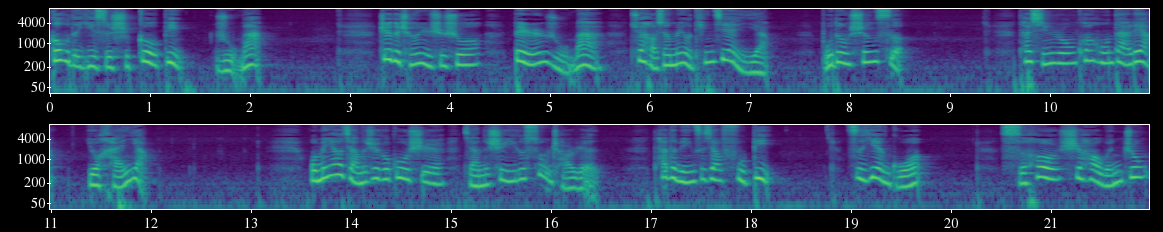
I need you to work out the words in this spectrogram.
垢的意思是诟病、辱骂。这个成语是说被人辱骂，却好像没有听见一样，不动声色。它形容宽宏大量，有涵养。我们要讲的这个故事，讲的是一个宋朝人，他的名字叫富弼，字彦国，死后谥号文忠，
